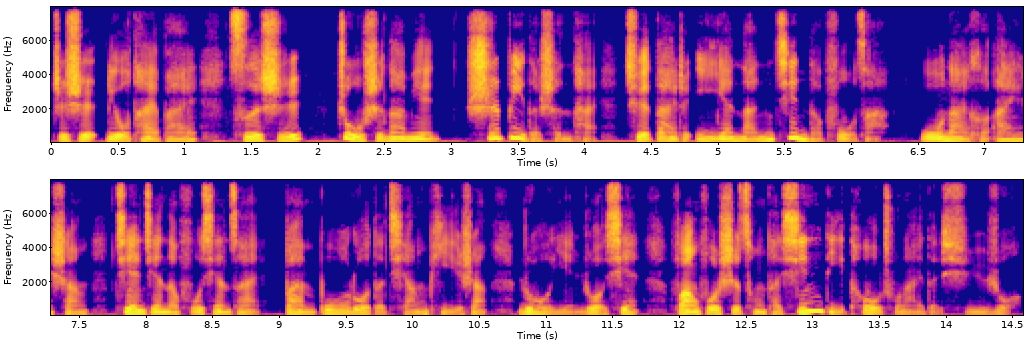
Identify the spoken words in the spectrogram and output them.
只是刘太白此时注视那面诗壁的神态，却带着一言难尽的复杂无奈和哀伤，渐渐地浮现在半剥落的墙皮上，若隐若现，仿佛是从他心底透出来的虚弱。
